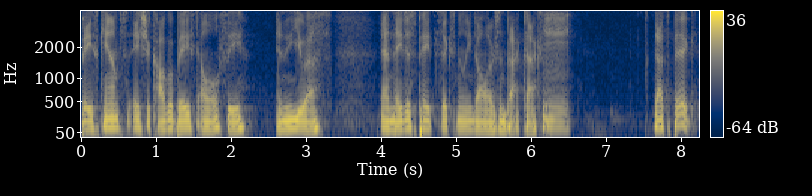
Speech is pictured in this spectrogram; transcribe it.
Basecamp's a Chicago based LLC in the US and they just paid six million dollars in back taxes. Mm. That's big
